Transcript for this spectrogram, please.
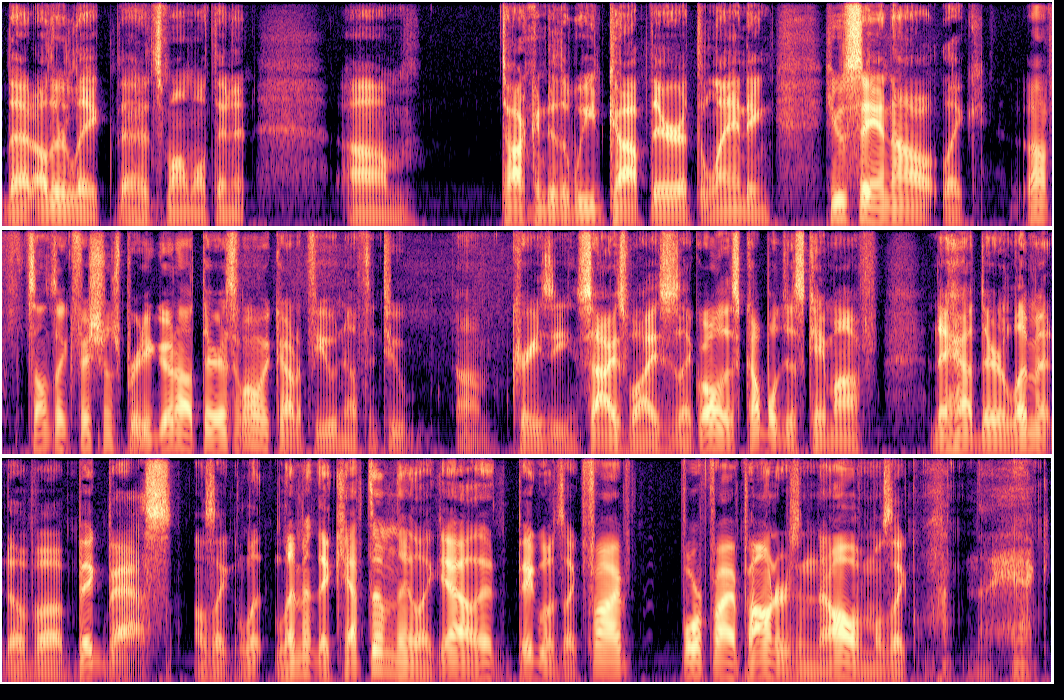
that other lake that had smallmouth in it, um, talking to the weed cop there at the landing, he was saying how like, oh, sounds like fishing was pretty good out there. I well, we caught a few, nothing too um, crazy size wise. He's like, well, this couple just came off. They had their limit of uh, big bass. I was like, limit? They kept them? They're like, yeah, that big one's like five, four or five pounders, and all of them. I was like, what in the heck?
